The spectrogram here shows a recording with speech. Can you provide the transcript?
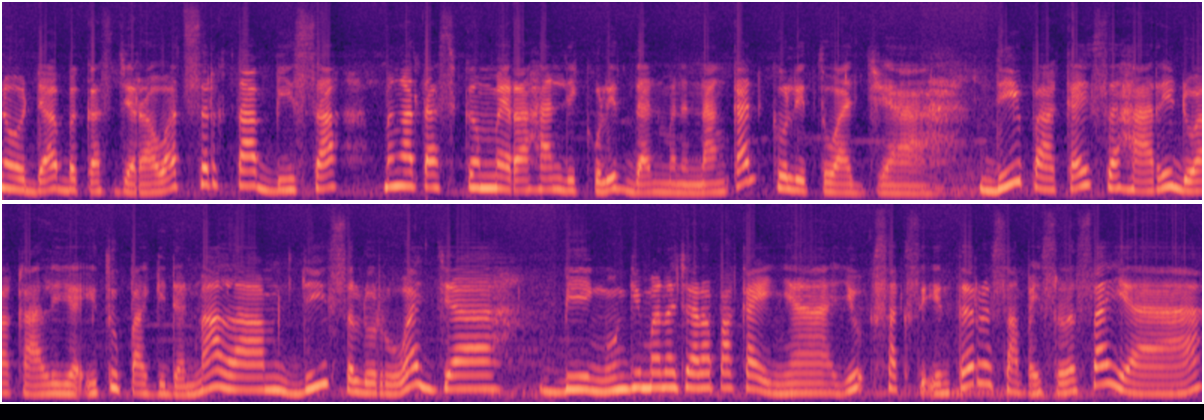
noda bekas jerawat serta bisa mengatasi kemerahan di kulit dan menenangkan kulit wajah. Dipakai sehari dua kali yaitu pagi dan malam di seluruh wajah. Bingung gimana cara pakainya? Yuk saksiin terus sampai selesai ya.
